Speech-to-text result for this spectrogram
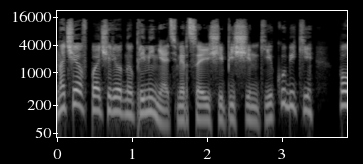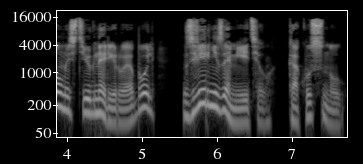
Начав поочередно применять мерцающие песчинки и кубики, полностью игнорируя боль, Зверь не заметил, как уснул.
